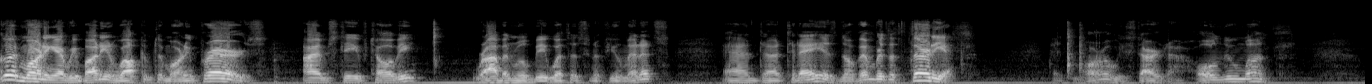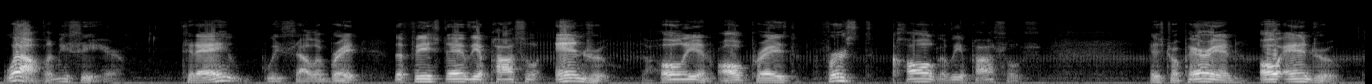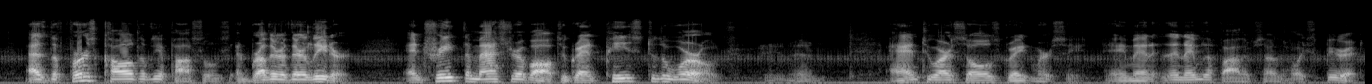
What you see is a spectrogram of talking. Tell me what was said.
Good morning, everybody, and welcome to Morning Prayers. I'm Steve Toby. Robin will be with us in a few minutes. And uh, today is November the 30th. And tomorrow we start a whole new month. Well, let me see here. Today we celebrate the feast day of the Apostle Andrew, the holy and all praised first called of the apostles. His troparion, O Andrew, as the first called of the apostles and brother of their leader, entreat the Master of all to grant peace to the world. Amen. And to our souls great mercy. Amen. In the name of the Father, Son, and the Holy Spirit.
